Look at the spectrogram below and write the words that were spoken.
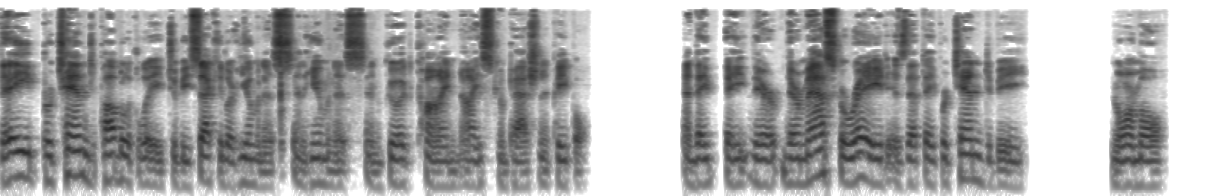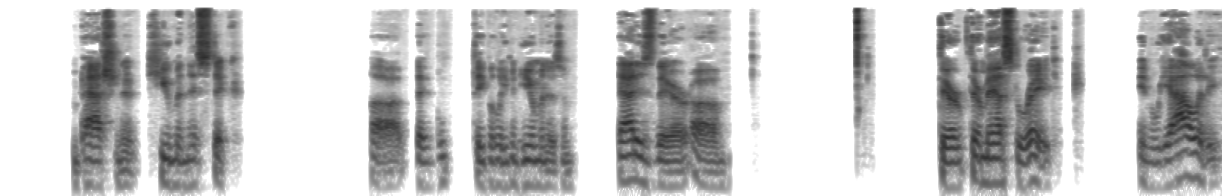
They pretend publicly to be secular humanists and humanists and good, kind, nice, compassionate people and they, they their their masquerade is that they pretend to be normal, compassionate, humanistic. Uh, they they believe in humanism. That is their um, their their masquerade. In reality,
